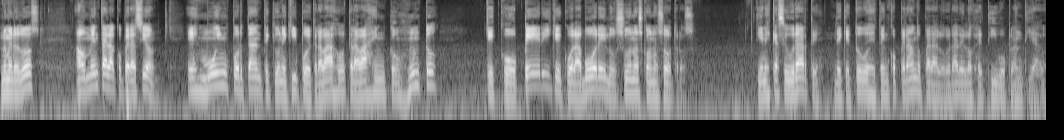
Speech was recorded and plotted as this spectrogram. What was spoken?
Número 2. Aumenta la cooperación es muy importante que un equipo de trabajo trabaje en conjunto, que coopere y que colabore los unos con los otros. Tienes que asegurarte de que todos estén cooperando para lograr el objetivo planteado.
